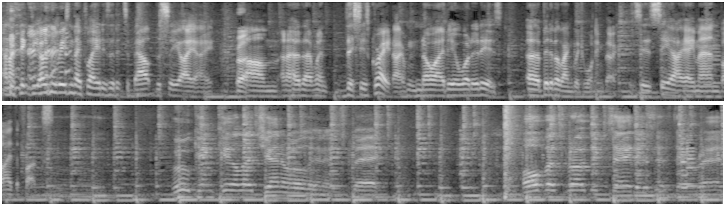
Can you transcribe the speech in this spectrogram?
And I think the only reason they play it is that it's about the CIA. Right. Um, and I heard that and went, this is great. I have no idea what it is. A bit of a language warning though. This is CIA Man by The Fugs. Who can kill a general in his bed? Overthrow dictators if they're red.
